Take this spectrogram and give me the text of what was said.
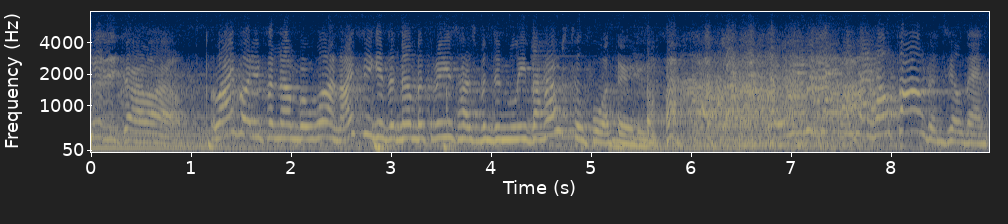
Kitty Carlisle. Well, I voted for number one. I figured that number three's husband didn't leave the house till 4.30. he was able to help out until then.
